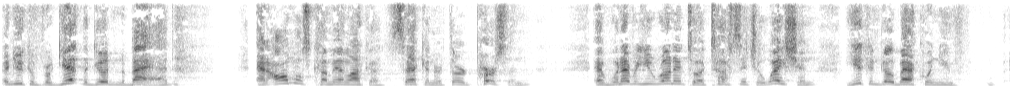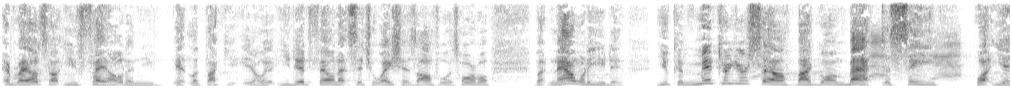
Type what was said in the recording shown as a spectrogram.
Yeah. And you can forget the good and the bad and almost come in like a second or third person. And whenever you run into a tough situation, you can go back when you everybody else thought you failed and you, it looked like you, you know you did fail in that situation. It's awful, it's horrible. But now what do you do? You can mentor yourself by going back to see what you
